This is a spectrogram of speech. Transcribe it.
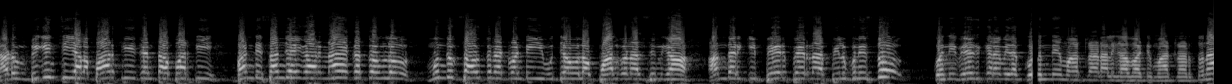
నడుం బిగించి ఇలా భారతీయ జనతా పార్టీ బండి సంజయ్ గారి నాయకత్వంలో ముందుకు సాగుతున్నటువంటి ఈ ఉద్యమంలో పాల్గొనాల్సిందిగా అందరికీ పేరు పేరున పిలుపునిస్తూ కొన్ని వేదికల మీద కొన్ని మాట్లాడాలి కాబట్టి మాట్లాడుతున్నా.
